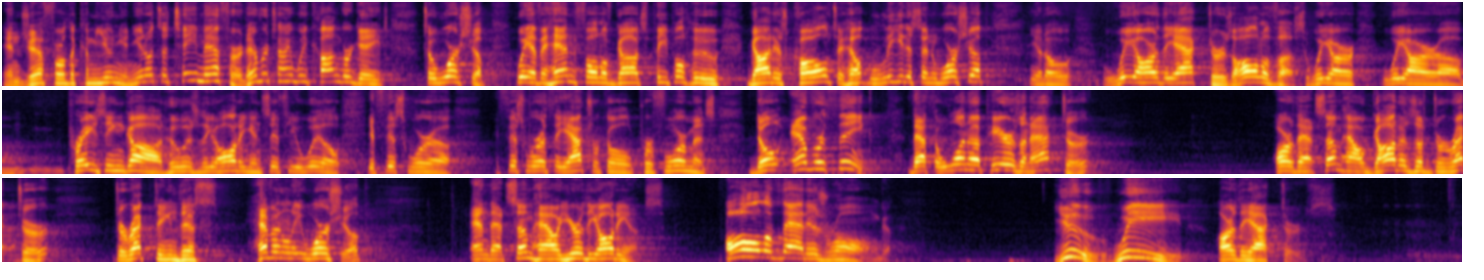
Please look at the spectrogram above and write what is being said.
And Jeff for the communion. You know, it's a team effort. Every time we congregate to worship, we have a handful of God's people who God has called to help lead us in worship. You know, we are the actors, all of us. We are, we are um, praising God, who is the audience, if you will. If this were a, if this were a theatrical performance, don't ever think that the one up here is an actor or that somehow God is a director directing this heavenly worship and that somehow you're the audience. All of that is wrong. You, we are the actors.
